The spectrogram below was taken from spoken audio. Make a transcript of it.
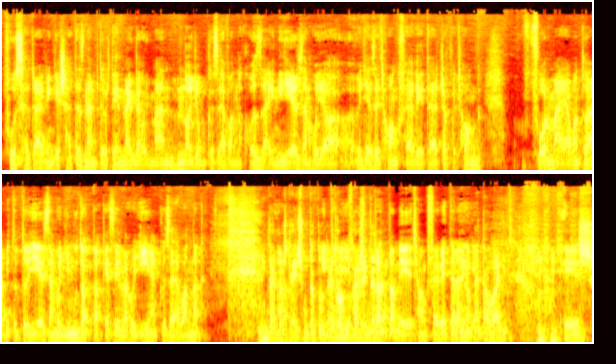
full self-driving, és hát ez nem történt meg, de hogy már nagyon közel vannak hozzá. Én így érzem, hogy, a, hogy ez egy hangfelvétel, csak vagy hang formájában továbbította, hogy érzem, hogy mutatta a kezével, hogy ilyen közel vannak. Mint ahogy most te is mutatod, Mint ahogy én most mutattam, egy hangfelvételen. Igen. vagy. és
